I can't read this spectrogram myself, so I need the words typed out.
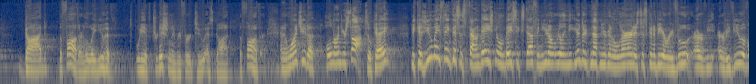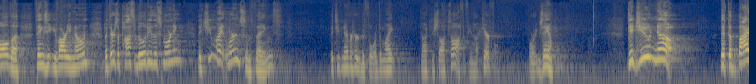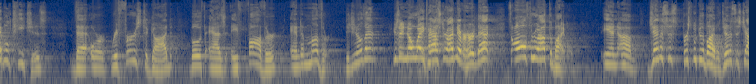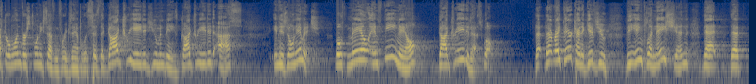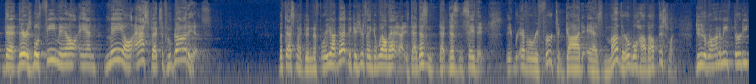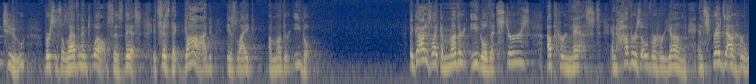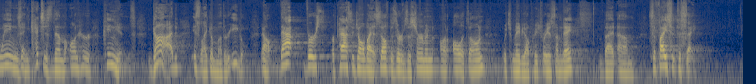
God the Father, the way you have we have traditionally referred to as God the Father. And I want you to hold on to your socks, okay? Because you may think this is foundational and basic stuff and you don't really need, you're, there's nothing you're going to learn. It's just going to be a review, a review of all the things that you've already known. But there's a possibility this morning that you might learn some things that you've never heard before that might knock your socks off if you're not careful. For example, did you know that the Bible teaches that or refers to God both as a father and a mother. Did you know that? You say, no way, Pastor, I've never heard that. It's all throughout the Bible. In um, Genesis, first book of the Bible, Genesis chapter 1, verse 27, for example, it says that God created human beings. God created us in his own image. Both male and female, God created us. Well, that, that right there kind of gives you the inclination that that, that there is both female and male aspects of who God is. But that's not good enough for you, I bet, because you're thinking, well, that, uh, that, doesn't, that doesn't say that it ever referred to God as mother. Well, how about this one? Deuteronomy 32, verses 11 and 12 says this it says that God is like a mother eagle. That God is like a mother eagle that stirs up her nest and hovers over her young and spreads out her wings and catches them on her pinions. God is like a mother eagle. Now, that verse or passage all by itself deserves a sermon on all its own, which maybe I'll preach for you someday. But um, suffice it to say,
